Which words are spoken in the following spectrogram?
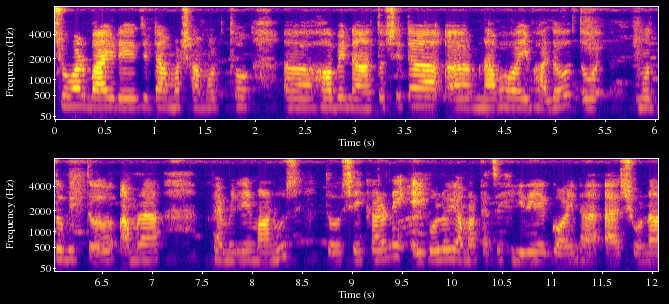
ছোঁয়ার বাইরে যেটা আমার সামর্থ্য হবে না, তো সেটা না ভাবাই ভালো। তো মধ্যবিত্ত আমরা ফ্যামিলির মানুষ, তো সেই কারণে এইগুলোই আমার কাছে হিরে, গয়না সোনা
